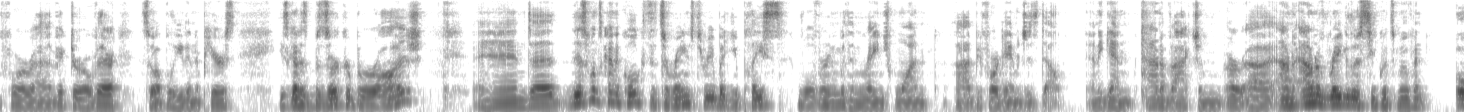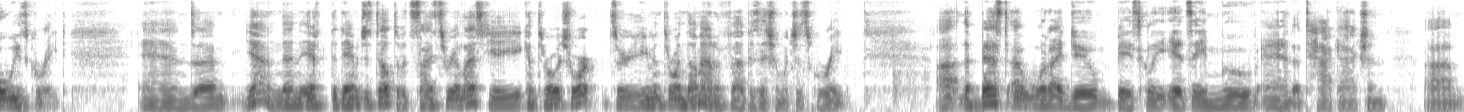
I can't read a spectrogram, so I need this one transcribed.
for uh, Victor over there, so a bleed and a pierce. He's got his Berserker Barrage, and uh, this one's kind of cool because it's a range 3, but you place Wolverine within range 1 uh, before damage is dealt. And again, out of action or uh, out, out of regular sequence movement, always great. And um, yeah, and then if the damage is dealt, if it's size 3 or less, you, you can throw it short. So you're even throwing them out of uh, position, which is great. Uh, the best at what I do, basically, it's a move and attack action. Um,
